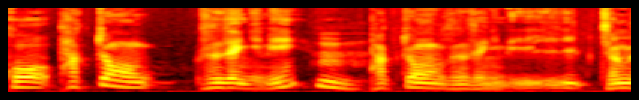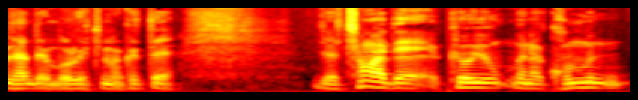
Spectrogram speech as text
고 박종홍 선생님이 음. 박종홍 선생님이 이 젊은 사람들은 모르겠지만 그때 이제 청와대 교육문화 고문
